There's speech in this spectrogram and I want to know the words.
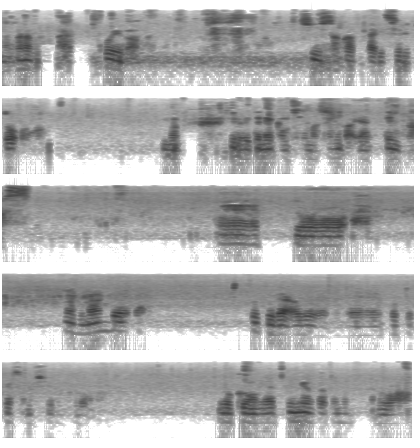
が、なかなか声が小さかったりすると、うまく拾えてないかもしれませんが、やってみます。えー、っと、まずなんで、外で会う、えー、ポッドキャストの収録を、録音をやってみようかと思ったのは、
